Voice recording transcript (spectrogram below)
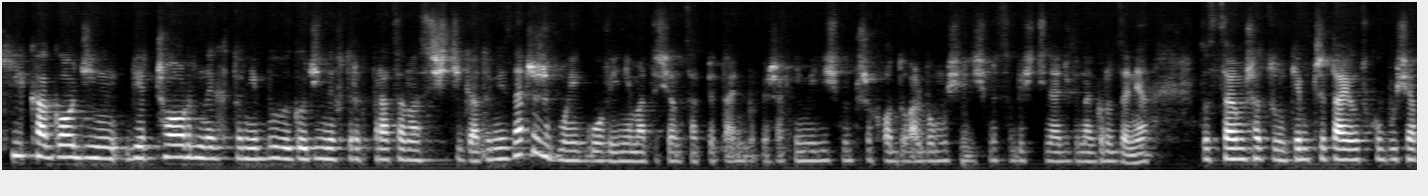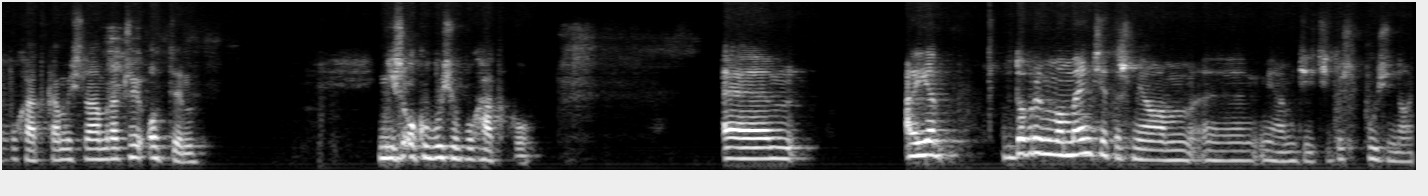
kilka godzin wieczornych to nie były godziny, w których praca nas ściga. To nie znaczy, że w mojej głowie nie ma tysiąca pytań, bo wiesz, jak nie mieliśmy przychodu albo musieliśmy sobie ścinać wynagrodzenia, to z całym szacunkiem, czytając Kubusia Puchatka, myślałam raczej o tym, niż o Kubusiu Puchatku. Um, ale ja w dobrym momencie też miałam, y, miałam dzieci, dość późno.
